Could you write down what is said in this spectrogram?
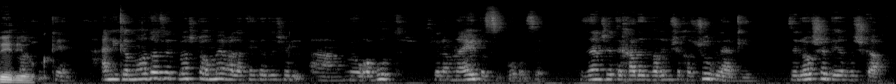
בדיוק. כן. אני גם מאוד אוהבת מה שאתה אומר על הקטע הזה של המעורבות של המנהל בסיפור הזה. זה אני חושבת אחד הדברים שחשוב להגיד. זה לא שגר ושכח.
